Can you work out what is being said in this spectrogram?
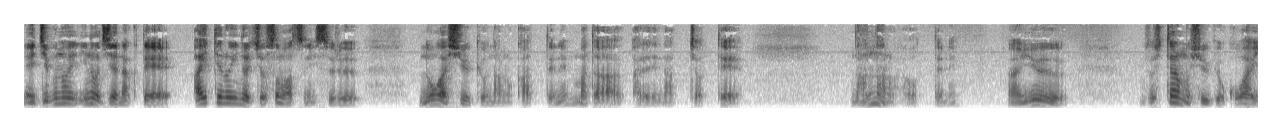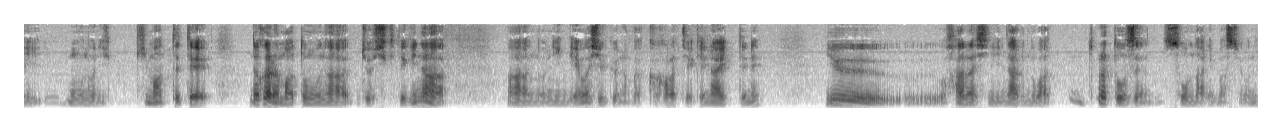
自分の命じゃなくて相手の命を粗末にするのが宗教なのかってねまたあれになっちゃって何なのよってねああいうそしたらもう宗教怖いものに決まっててだからまともな常識的なあの人間は宗教なんか関わっちゃいけないってねいう話になるのはそれは当然そうなりますよね。ね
